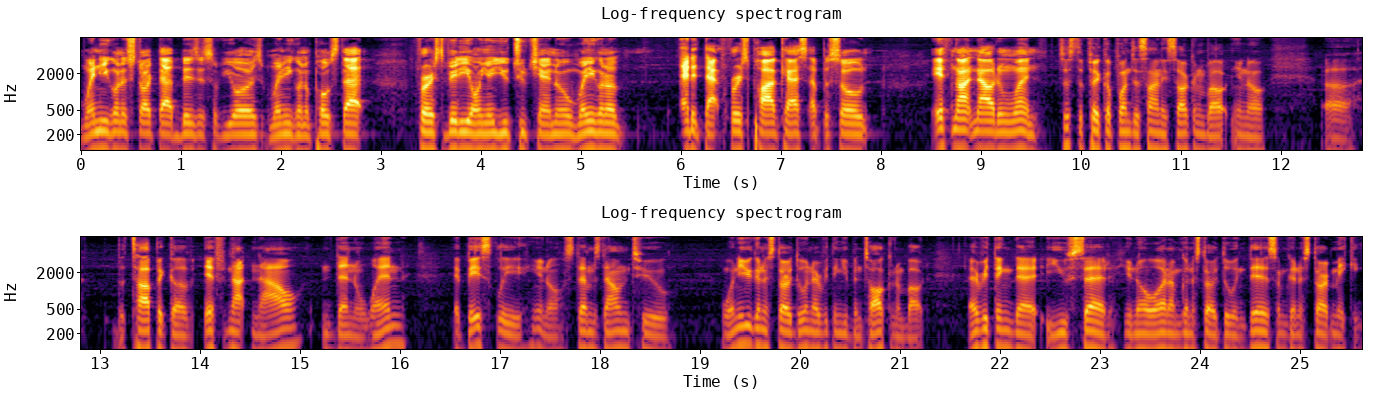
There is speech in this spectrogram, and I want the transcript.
When you're you going to start that business of yours? When you're you going to post that first video on your YouTube channel? When you're gonna edit that first podcast episode? If not now, then when? Just to pick up on Jasani's talking about, you know, uh, the topic of if not now, then when. It basically, you know, stems down to when are you gonna start doing everything you've been talking about? Everything that you said, you know what, I'm gonna start doing this, I'm gonna start making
